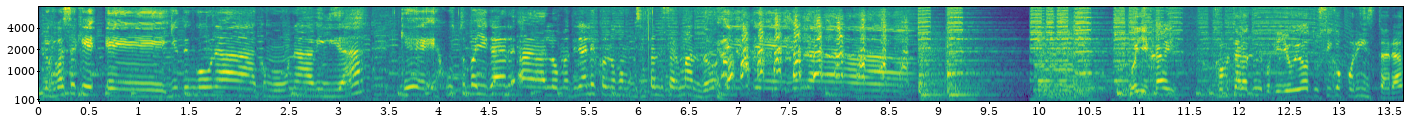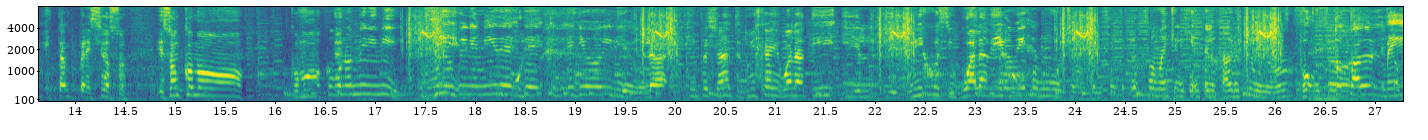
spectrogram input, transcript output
Lo que pasa es que eh, yo tengo una, como una habilidad que es justo para llegar a los materiales cuando como que se están desarmando. Eh, Oye, Javi, ¿cómo está la tuya? Porque yo veo a tus hijos por Instagram están preciosos. Y son como... Como, como unos mini-me. Sí. Unos mini-me de, de- de yo y Diego. La- qué impresionante, tu hija es igual a ti y, el, y tu hijo es igual a Pero Diego. mi hija es mucho más inteligente. Son más inteligentes los cabros que uno. Po- Eso- Totalmente, eso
